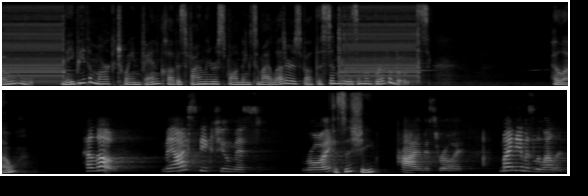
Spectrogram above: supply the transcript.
Oh, maybe the Mark Twain fan club is finally responding to my letters about the symbolism of riverboats. Hello? Hello. May I speak to Miss Roy? This is she. Hi, Miss Roy. My name is Llewellyn,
